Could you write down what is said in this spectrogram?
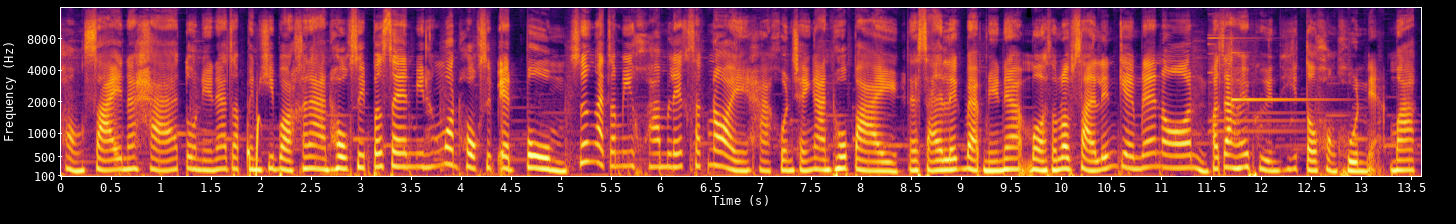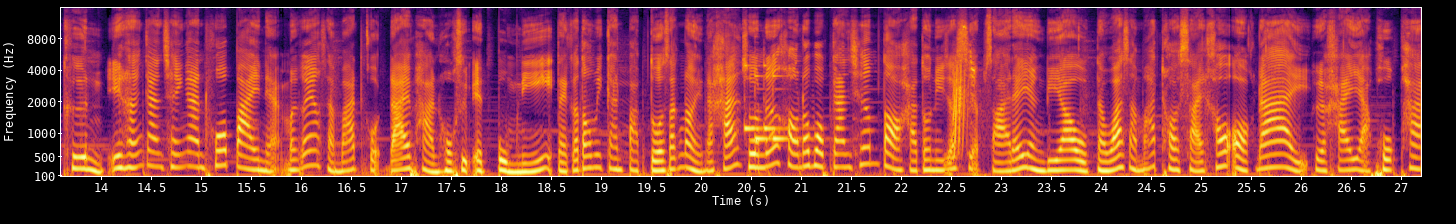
ของไซส์นะคะ ตัวนี้เนี่ยจะเป็นคีย์บอร์ดขนาด 60%มีทั้งหมด 61 ปุ่ม ซึ่งอาจจะมีความเล็กสักหน่อยหาคนใช้งานทั่วไป แต่ไซส์เล็กแบบนี้เนี่ยเหมาะสำหรับสายเล่นเกมแน่นอนเพราะจะให้พื้นที่โต๊ะของคุณเนี่ยมากขึ้น อีกทั้งการใช้งานทั่วไปเนี่ยมันก็ยังสามารถกดได้ผ่าน 61 ปุ่มนี้ แต่ก็ต้องมีการปรับตัวสักหน่อยนะคะ ส่วนเรื่องของระบบการเชื่อมต่อค่ะตัวนี้จะเสียบสายได้อย่างเดียว แต่ว่าสามารถถอดสายเข้าออกได้เผื่อใครอยากพกพา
